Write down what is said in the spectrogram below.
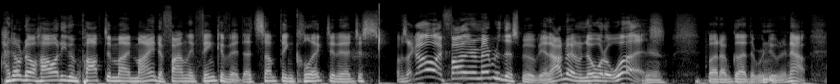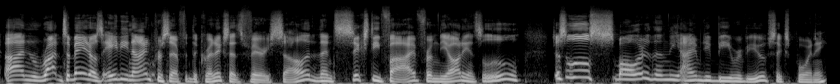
I don't know how it even popped in my mind to finally think of it. That something clicked, and I just I was like, "Oh, I finally remember this movie," and I don't even know what it was. But I'm glad that we're hmm. doing it now. On Rotten Tomatoes, 89 percent from the critics. That's very solid. And then 65 from the audience. A little, just a little smaller than the IMDb review of 6.8.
